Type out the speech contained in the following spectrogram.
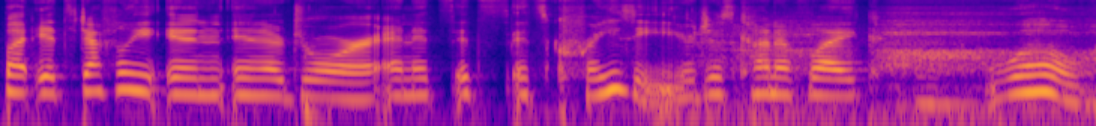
But it's definitely in in a drawer and it's it's it's crazy. You're just kind of like, whoa.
